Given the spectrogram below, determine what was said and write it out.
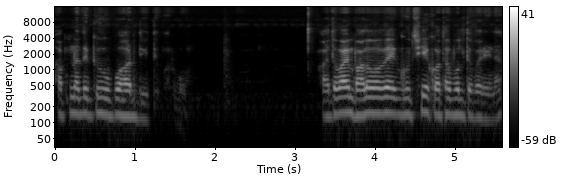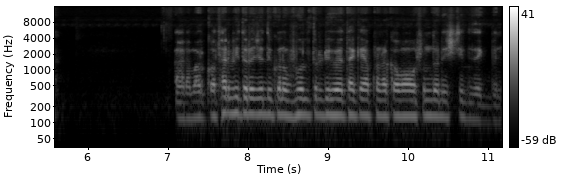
আপনাদেরকে উপহার দিতে পারব। হয়তো আমি ভালোভাবে গুছিয়ে কথা বলতে পারি না। আর আমার কথার ভিতরে যদি কোনো ভুল ত্রুটি হয়ে থাকে, আপনারা ক্ষমা সুন্দর দৃষ্টিতে দেখবেন।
